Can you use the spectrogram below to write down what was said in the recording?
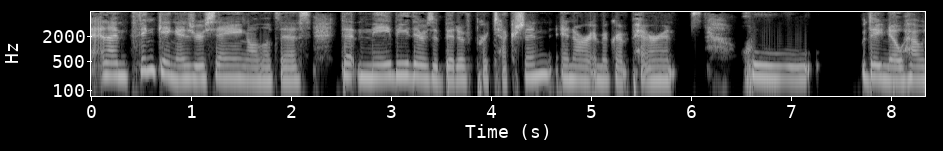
And I'm thinking as you're saying all of this, that maybe there's a bit of protection in our immigrant parents who they know how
